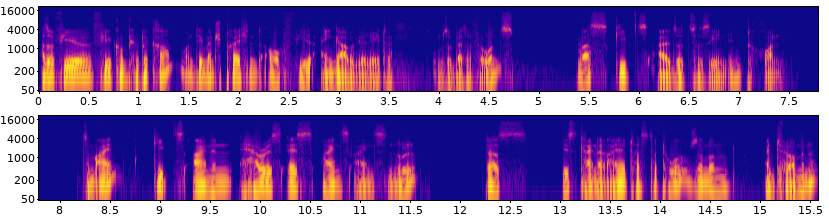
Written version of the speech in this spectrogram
Also viel, viel Computerkram und dementsprechend auch viel Eingabegeräte. Umso besser für uns. Was gibt's also zu sehen in Tron? Zum einen gibt's einen Harris S110. Das ist keine reine Tastatur, sondern ein Terminal,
